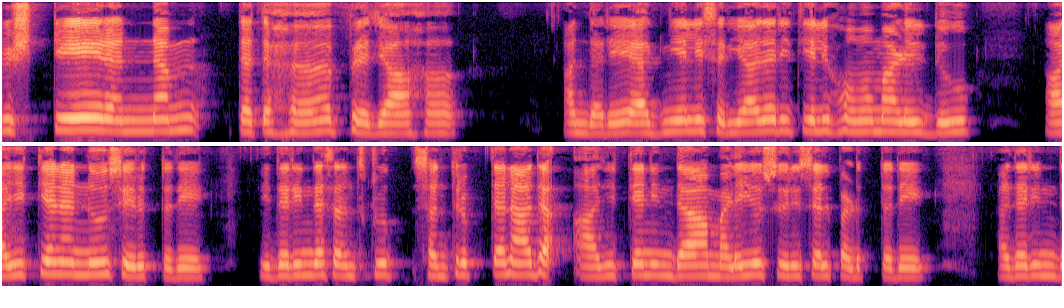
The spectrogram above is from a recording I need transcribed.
ವೃಷ್ಟೇರನ್ನಂ ತತಃ ಪ್ರಜಾ ಅಂದರೆ ಅಗ್ನಿಯಲ್ಲಿ ಸರಿಯಾದ ರೀತಿಯಲ್ಲಿ ಹೋಮ ಮಾಡಿದ್ದು ಆದಿತ್ಯನನ್ನು ಸೇರುತ್ತದೆ. ಇದರಿಂದ ಸಂಸ್ಕೃಪ್ ಸಂತೃಪ್ತನಾದ ಆದಿತ್ಯನಿಂದ ಮಳೆಯು ಸುರಿಸಲ್ಪಡುತ್ತದೆ. ಅದರಿಂದ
